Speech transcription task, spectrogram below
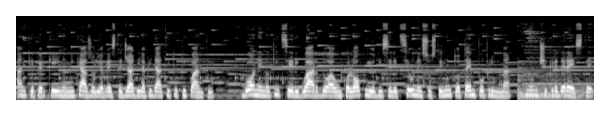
anche perché in ogni caso li avreste già dilapidati tutti quanti. Buone notizie riguardo a un colloquio di selezione sostenuto tempo prima, non ci credereste,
